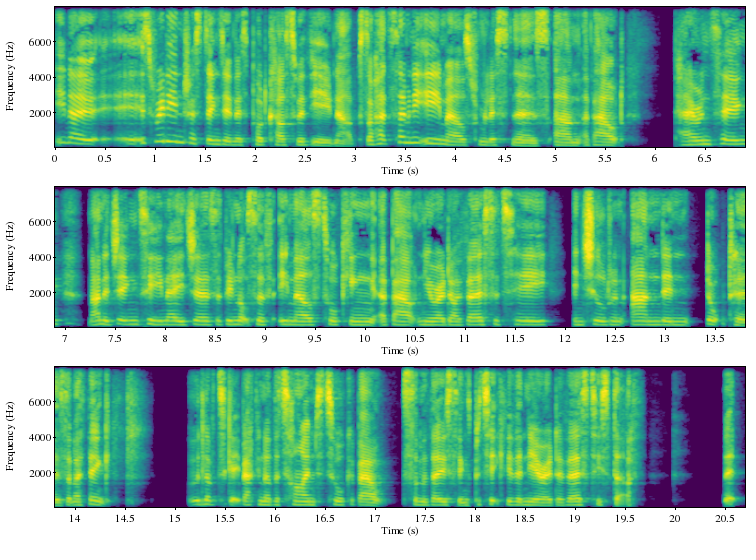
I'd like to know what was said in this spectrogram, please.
you know, it's really interesting doing this podcast with you now because I've had so many emails from listeners um, about parenting, managing teenagers. There's been lots of emails talking about neurodiversity in children and in doctors. And I think we'd love to get back another time to talk about some of those things, particularly the neurodiversity stuff. But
